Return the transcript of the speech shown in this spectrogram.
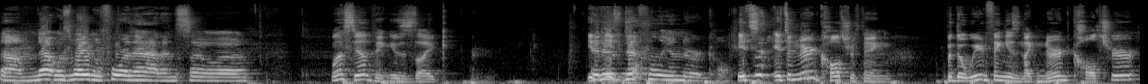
um, that was way before that, and so uh, well, that's the other thing is like, it is definitely a nerd culture. it's it's a nerd culture thing, but the weird thing is like nerd culture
